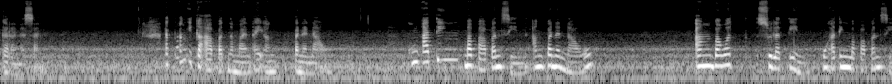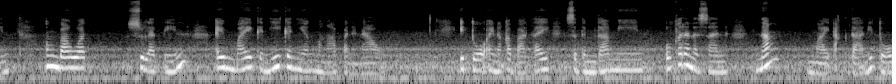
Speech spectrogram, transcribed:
karanasan. At ang ikaapat naman ay ang pananaw. Kung ating mapapansin, ang pananaw, ang bawat sulatin, kung ating mapapansin, ang bawat sulatin ay may kani-kaniyang mga pananaw. Ito ay nakabatay sa damdamin o karanasan ng may akda nito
